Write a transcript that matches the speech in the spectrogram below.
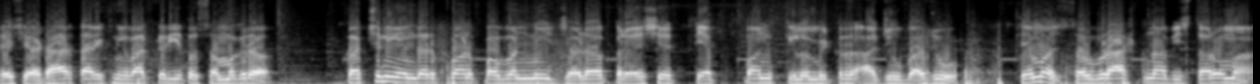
રહેશે. અઢાર તારીખની વાત કરીએ તો સમગ્ર કચ્છની અંદર પણ પવનની ઝડપ રહેશે. ત્રેપન કિલોમીટર આજુબાજુ તેમજ સૌરાષ્ટ્રના વિસ્તારોમાં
